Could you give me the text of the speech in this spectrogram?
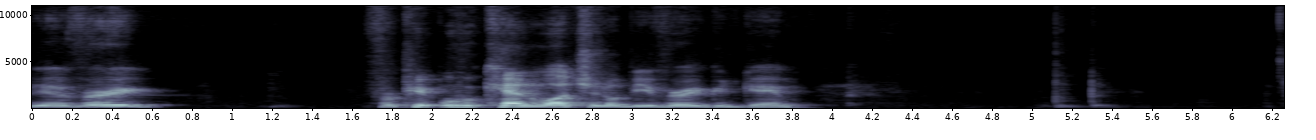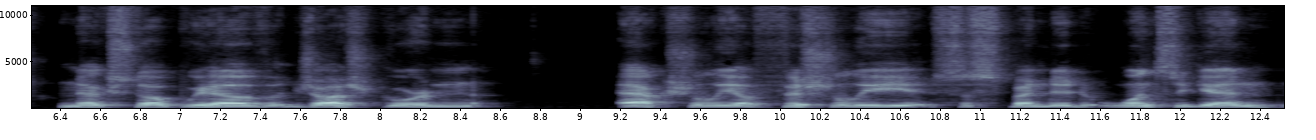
Be a very, for people who can watch it, it'll be a very good game. Next up, we have Josh Gordon actually officially suspended once again,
